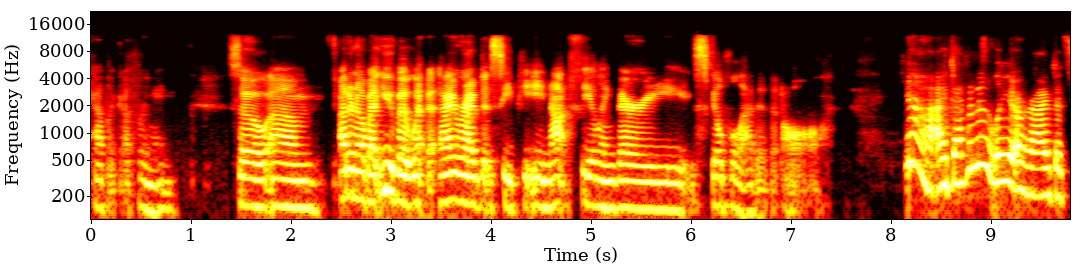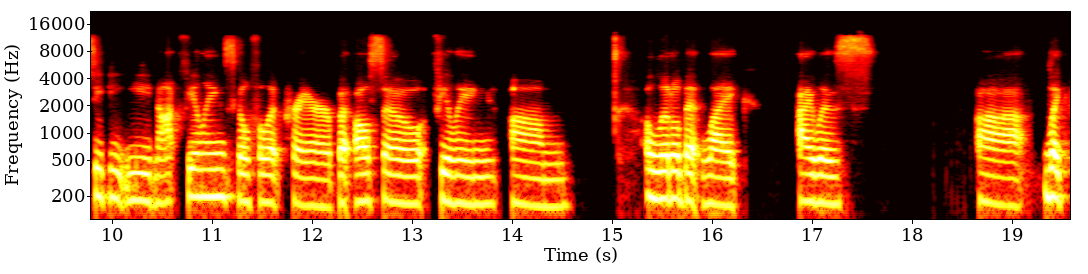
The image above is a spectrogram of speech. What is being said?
Catholic upbringing. So um, I don't know about you, but when I arrived at CPE not feeling very skillful at it at all. Yeah, I definitely arrived at CPE not feeling skillful at prayer, but also feeling um, a little bit like I was uh, like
